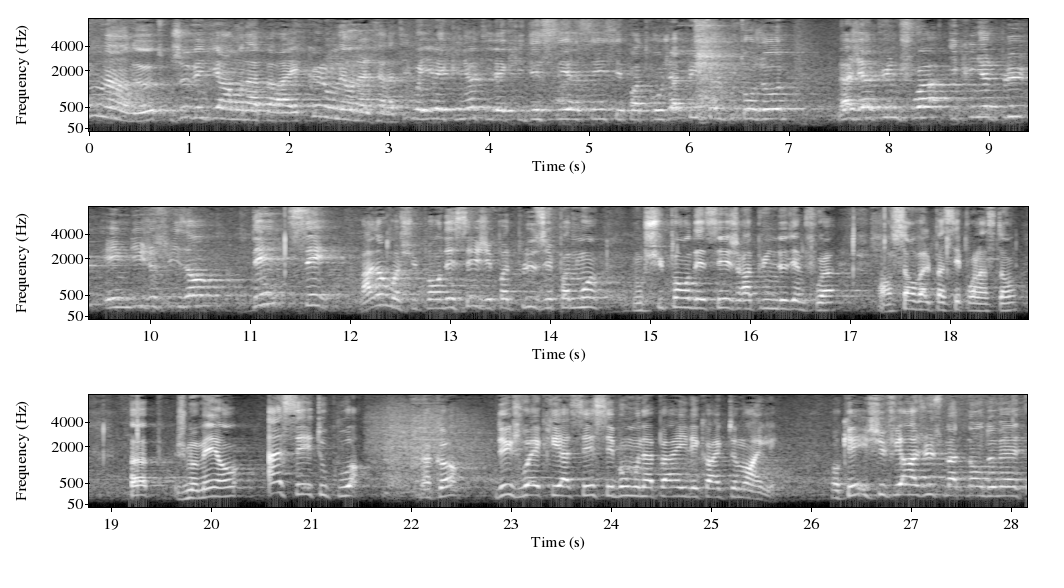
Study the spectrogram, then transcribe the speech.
on a un neutre. Je vais dire à mon appareil que l'on est en alternative. Vous voyez, la clignote, il a écrit DC, AC, c'est pas trop. J'appuie sur le bouton jaune. Là, j'ai appuyé une fois, il clignote plus et il me dit je suis en DC. Ah non, moi je suis pas en DC, j'ai pas de plus, j'ai pas de moins. Donc je suis pas en DC, je rappuie une deuxième fois. Alors ça, on va le passer pour l'instant hop, je me mets en AC tout court. D'accord Dès que je vois écrit AC, c'est bon, mon appareil il est correctement réglé. Ok Il suffira juste maintenant de mettre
